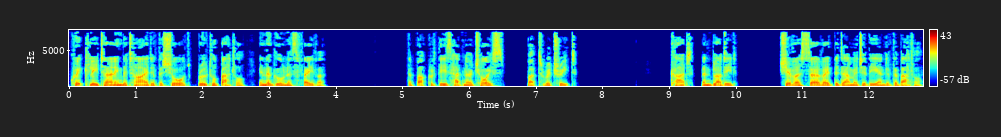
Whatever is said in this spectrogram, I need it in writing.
quickly turning the tide of the short, brutal battle in the Guna's favour. The Pakratis had no choice but to retreat. Cut and bloodied, Shiva surveyed the damage at the end of the battle.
